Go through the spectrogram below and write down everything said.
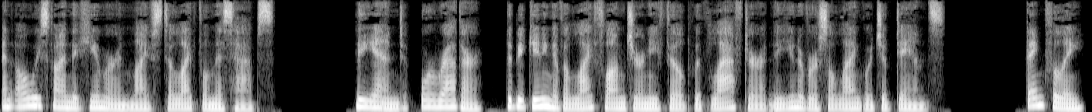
and always find the humor in life's delightful mishaps. The end, or rather, the beginning of a lifelong journey filled with laughter and the universal language of dance. Thankfully,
